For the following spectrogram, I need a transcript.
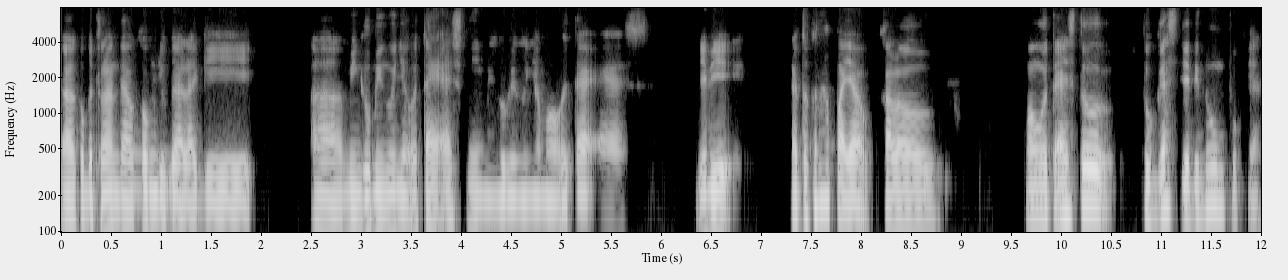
uh, kebetulan Telkom hmm. juga lagi uh, minggu-minggunya UTS nih, minggu-minggunya mau UTS. Jadi itu kenapa ya kalau mau UTS tuh tugas jadi numpuk ya.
